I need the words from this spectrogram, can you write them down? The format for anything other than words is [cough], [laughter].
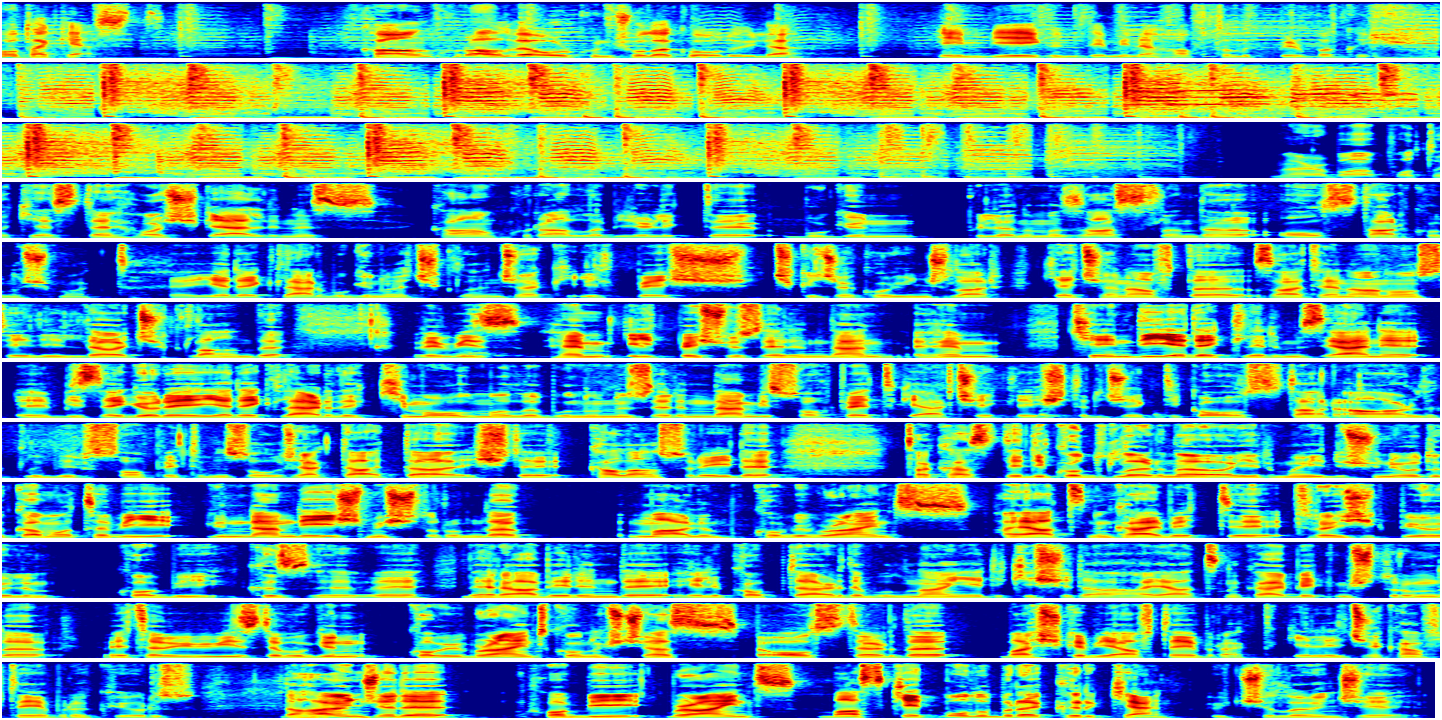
Potakast. Kaan Kural ve Orkun Çolakoğlu'yla NBA gündemine haftalık bir bakış. Merhaba Potakest'e hoş geldiniz. Kaan Kural'la birlikte bugün planımız aslında All Star konuşmaktı. E, yedekler bugün açıklanacak. İlk 5 çıkacak oyuncular geçen hafta zaten anons edildi, açıklandı. Ve biz hem ilk 5 üzerinden hem kendi yedeklerimiz yani e, bize göre yedeklerde kim olmalı bunun üzerinden bir sohbet gerçekleştirecektik. All Star ağırlıklı bir sohbetimiz olacaktı. Hatta işte kalan süreyi de takas dedikodularına ayırmayı düşünüyorduk ama tabii gündem değişmiş durumda malum Kobe Bryant hayatını kaybetti. Trajik bir ölüm. Kobe kızı ve beraberinde helikopterde bulunan 7 kişi daha hayatını kaybetmiş durumda. Ve tabii biz de bugün Kobe Bryant konuşacağız. All Star'da başka bir haftaya bıraktık. Gelecek haftaya bırakıyoruz. Daha önce de Kobe Bryant basketbolu bırakırken 3 yıl önce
